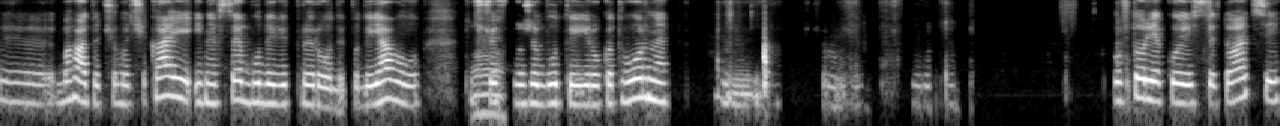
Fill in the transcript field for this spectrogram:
е, Багато чого чекає, і не все буде від природи. По дияволу тут Ага. щось може бути і рукотворне. Що може? Повтор якоїсь ситуації.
